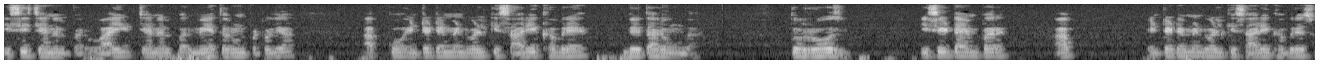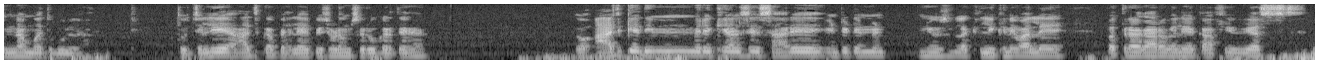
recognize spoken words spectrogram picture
इसी चैनल पर वाई चैनल पर मैं, तरुण पटोलिया, आपको एंटरटेनमेंट वर्ल्ड की सारी खबरें देता रहूँगा। तो रोज इसी टाइम पर आप एंटरटेनमेंट वर्ल्ड की सारी खबरें सुनना मत भूलना। तो चलिए, आज का पहला एपिसोड हम शुरू करते हैं। तो आज के दिन मेरे ख्याल से सारे एंटरटेनमेंट न्यूज़ लिखने वाले पत्रकारों के लिए काफ़ी व्यस्त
